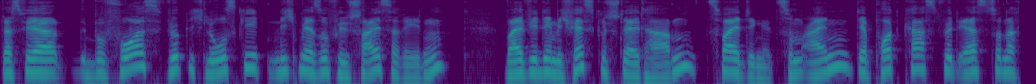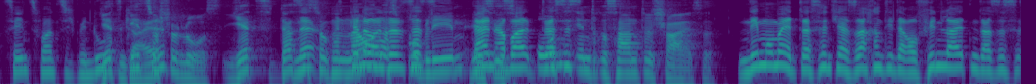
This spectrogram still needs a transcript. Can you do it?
dass wir, bevor es wirklich losgeht, nicht mehr so viel Scheiße reden weil wir nämlich festgestellt haben, zwei Dinge. Zum einen, der Podcast wird erst so nach 10, 20 Minuten Jetzt geht's geil. doch schon los. Jetzt, das Ne, ist doch genau, genau, das, das Problem. nein, es aber ist das ist- uninteressante Scheiße. Nee, Moment, das sind ja Sachen, die darauf hinleiten, dass es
